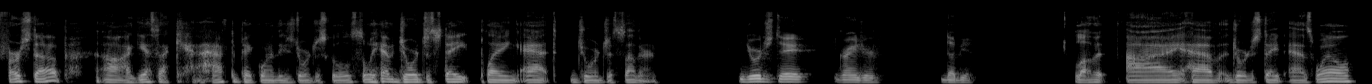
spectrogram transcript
first up, uh, I guess I ca- have to pick one of these Georgia schools. So we have Georgia State playing at Georgia Southern. Georgia State, Granger, W. Love it. I have Georgia State as well.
